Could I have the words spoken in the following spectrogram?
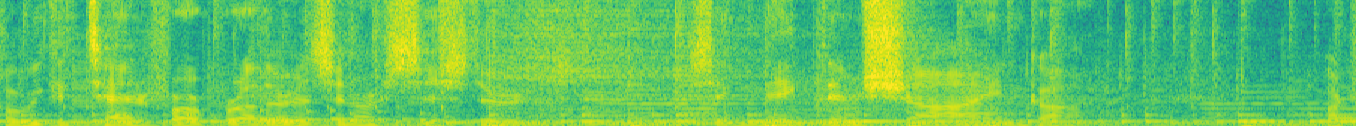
Lord, we contend for our brothers and our sisters. Say, make them shine, God. Lord,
